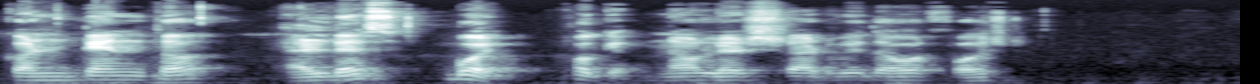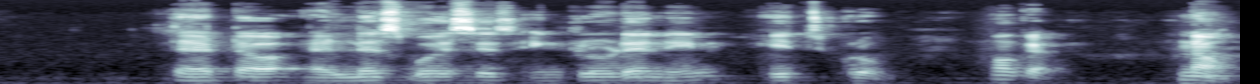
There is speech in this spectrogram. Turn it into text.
contain the eldest boy? Okay now let's start with our first that uh, eldest boys is included in each group. Okay. Now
